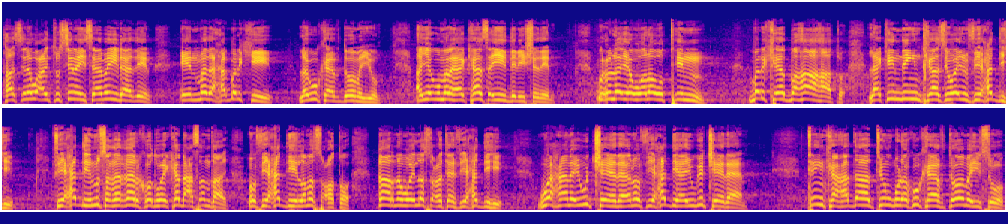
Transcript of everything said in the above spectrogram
taasina waxay tusinaysaa bay yidhaahdeen in madaxa barhkii lagu kaafdoomayo. Ayagu markaa kaas ayay deliishadeen. Wuxuu leeyahay walow tin barhkeedba ha ahaato. Laakiin dinkaasi waa inu fii xaddihi fii xaddihi nusakha qaarkood way ka dhacsan tahay oo fii xaddihi lama socoto. Qaarna way la socotaa fii xaddihi. Waxaanay u jeedaan oo fii xaddihi ay uga jeedaan tinka haddaad tin qudha ku kaaftoomayso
